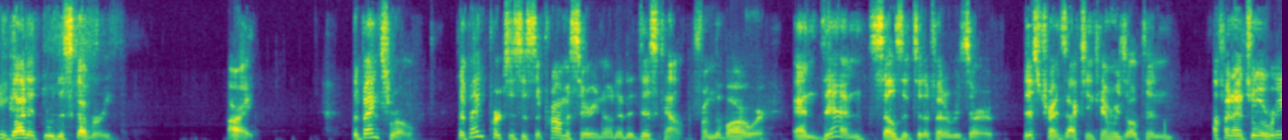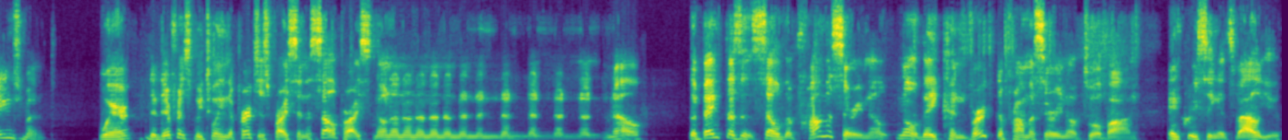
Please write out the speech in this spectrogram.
He got it through discovery. All right. The bank's role. The bank purchases a promissory note at a discount from the borrower and then sells it to the Federal Reserve. This transaction can result in a financial arrangement where the difference between the purchase price and the sell price, no, no, no, no, no, no, no, no, no, no, no, no, no. The bank doesn't sell the promissory note. No, they convert the promissory note to a bond, increasing its value.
